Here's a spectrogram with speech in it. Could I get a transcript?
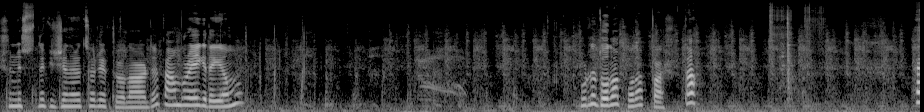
Şunun üstündeki jeneratör yapıyorlardı. Ben buraya gideyim. Burada dolap dolap var. Da.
